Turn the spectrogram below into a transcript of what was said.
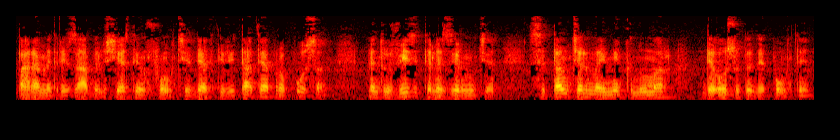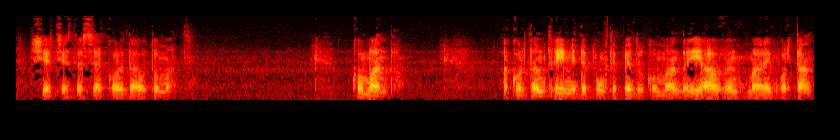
parametrizabil și este în funcție de activitatea propusă. Pentru vizitele zilnice setăm cel mai mic număr de 100 de puncte și acestea se acordă automat. Comandă Acordăm 3000 de puncte pentru comandă, ea având mare importanță.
